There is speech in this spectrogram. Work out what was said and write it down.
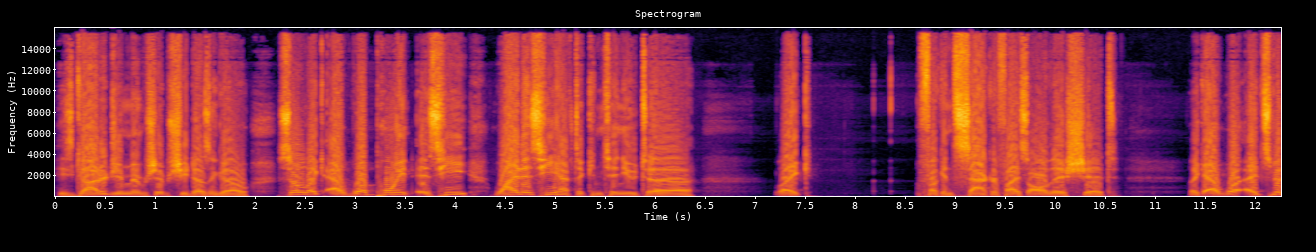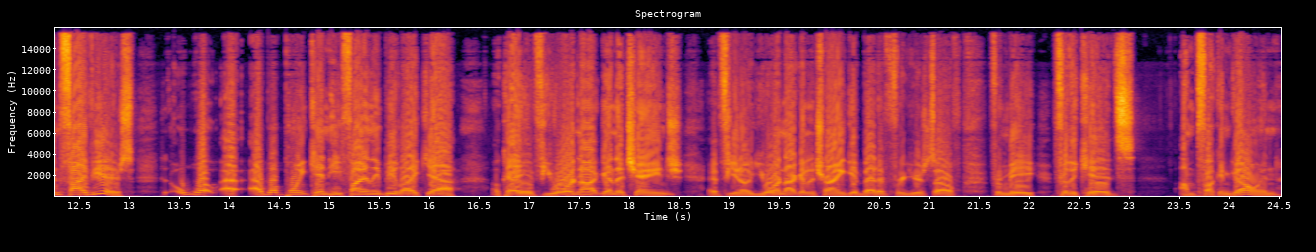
He's got her gym membership. She doesn't go. So like, at what point is he? Why does he have to continue to like fucking sacrifice all this shit? Like at what? It's been five years. What? At, at what point can he finally be like, yeah, okay, if you're not gonna change, if you know you're not gonna try and get better for yourself, for me, for the kids, I'm fucking going.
